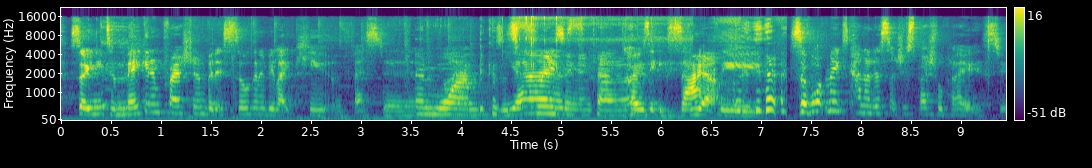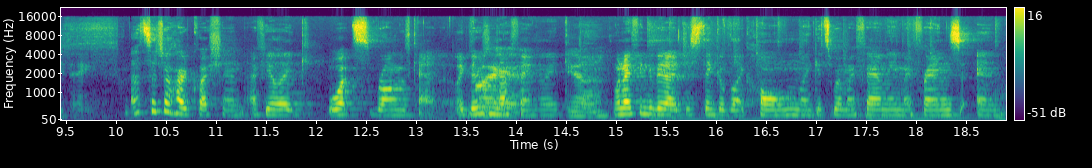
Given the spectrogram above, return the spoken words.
so you need to make an impression, but it's still going to be like cute and festive And warm like- because it's Yes. freezing in Canada. Cozy, exactly. so what makes Canada such a special place? Do you think? That's such a hard question. I feel like what's wrong with Canada? Like there's Right. nothing. Like Yeah. when I think of it, I just think of like home. Like it's where my family, my friends, and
